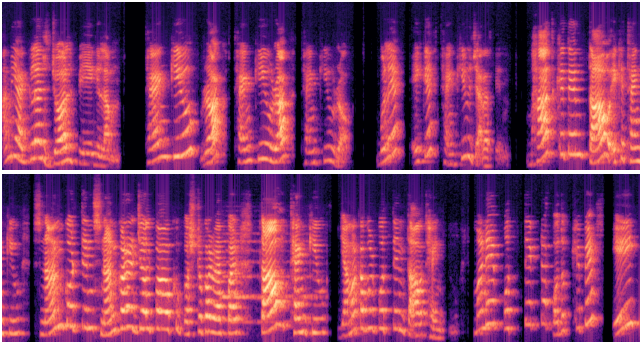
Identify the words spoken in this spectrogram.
আমি এক গ্লাস জল পেয়ে গেলাম। Thank you, rock, thank you, rock, thank you, rock বলে একে থ্যাংক ইউ জানাতেন। ভাত খেতেন, তাও একে থ্যাংক ইউ। স্নান করতেন, স্নান করার জল পাওয়া খুব কষ্টকর ব্যাপার। তাও থ্যাংক ইউ। জামা কাপড় পরতেন, তাও থ্যাংক ইউ। মানে প্রত্যেকটা পদক্ষেপে এই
